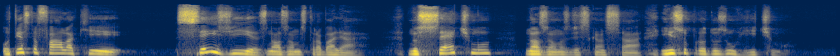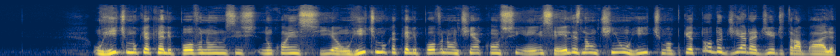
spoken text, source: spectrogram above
O texto fala que seis dias nós vamos trabalhar, no sétimo nós vamos descansar. E isso produz um ritmo. Um ritmo que aquele povo não, não conhecia, um ritmo que aquele povo não tinha consciência. Eles não tinham ritmo, porque todo dia era dia de trabalho.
